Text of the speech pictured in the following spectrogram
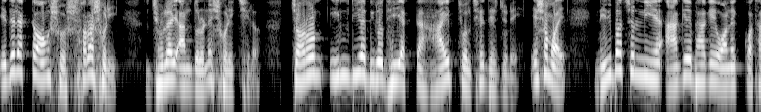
এদের একটা অংশ সরাসরি জুলাই আন্দোলনে শরিক ছিল। চরম ইন্ডিয়া বিরোধী একটা হাইপ চলছে দেশ জুড়ে এ সময় নির্বাচন নিয়ে আগে ভাগে অনেক কথা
